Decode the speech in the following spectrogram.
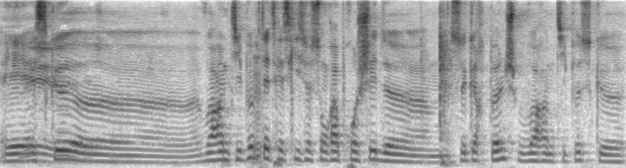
Et est-ce que euh, voir un petit peu, mm. peut-être qu'est-ce qu'ils se sont rapprochés de euh, Sucker Punch, voir un petit peu ce que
